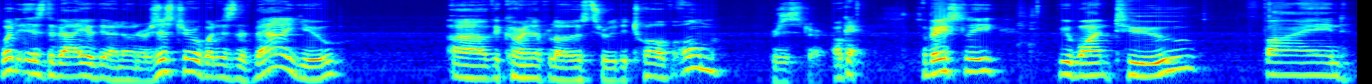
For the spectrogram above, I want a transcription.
What is the value of the unknown resistor? What is the value of the current that flows through the 12 ohm resistor? Okay, so basically we want to find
